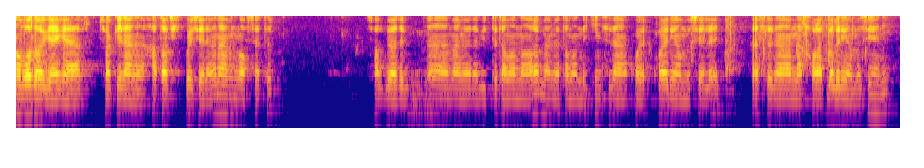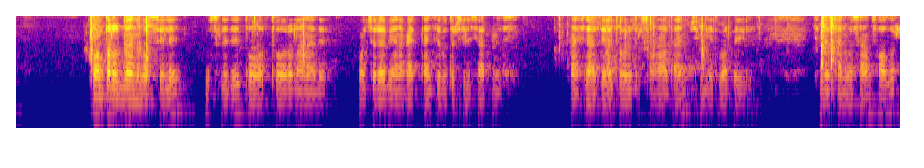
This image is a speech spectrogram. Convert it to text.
mabodoga agar chokilarni xato tikib qo'ysanglar mana bunga o'xshatib misol bu yerda mana bu yoqda bitta tomondan olib mana bu tomonda ikkinchisidan qo'yadigan bo'lsanglar aslidan anaqa holat bo'ladigan bo'lsa ya'ni Ctrl bni ni bossanglar bu sizlarda to'g'rilanadi. O'chirib yana qaytadan chizib o'tirishingiz shart emas mana shu narsalar to'g'ri tursin har doim shunga e'tibor beringlar. Simulyatsiyani bosamiz hozir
